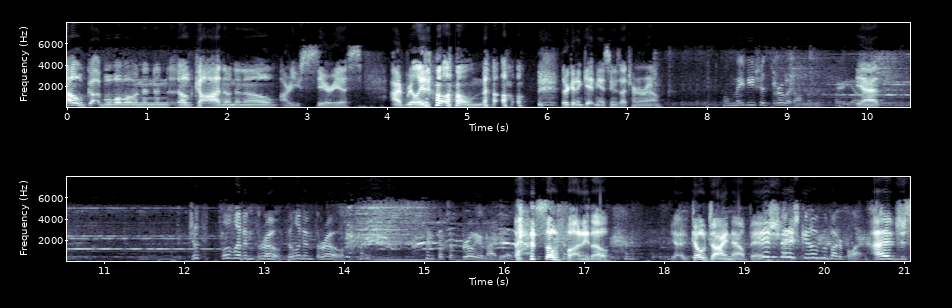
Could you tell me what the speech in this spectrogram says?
Oh God! Whoa, whoa, whoa, no, no, no, oh God! No, no, no! Are you serious? I really don't. Oh no! They're gonna get me as soon as I turn around. Well, maybe you should throw it on them. There you go. Yeah. Just fill it and throw. Fill it and throw. I think that's a brilliant idea. That's so funny though. Yeah, go die now, You didn't bitch. finish killing the butterflies. I just,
